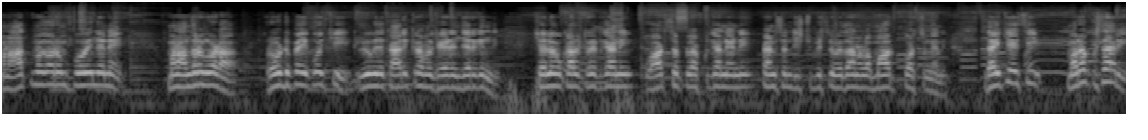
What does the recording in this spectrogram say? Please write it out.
మన ఆత్మగౌరవం పోయిందనే మన అందరం కూడా రోడ్డుపైకి వచ్చి వివిధ కార్యక్రమాలు చేయడం జరిగింది. చెలువు కలెక్టరేట్ కానీ వాట్సాప్ లెఫ్ట్ కానివ్వండి పెన్షన్ డిస్ట్రిబ్యూషన్ విధానంలో మార్పు కోసం కానీ దయచేసి మరొకసారి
